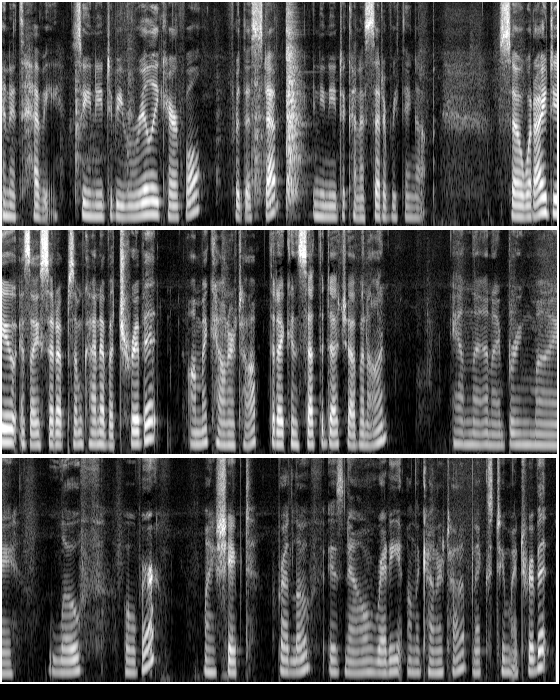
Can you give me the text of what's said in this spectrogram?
and it's heavy. So you need to be really careful for this step and you need to kind of set everything up. So, what I do is I set up some kind of a trivet on my countertop that I can set the Dutch oven on. And then I bring my loaf over. My shaped bread loaf is now ready on the countertop next to my trivet.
